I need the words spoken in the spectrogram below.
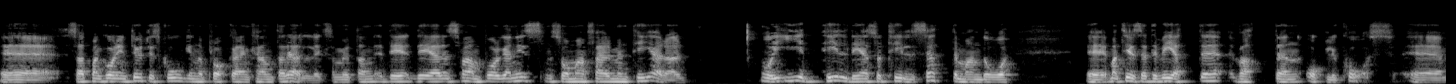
Eh, så att man går inte ut i skogen och plockar en kantarell liksom, utan det, det, är en svamporganism som man fermenterar. Och i, till det så tillsätter man då Eh, Eh, man tillsätter vete, vatten och glukos. Eh,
